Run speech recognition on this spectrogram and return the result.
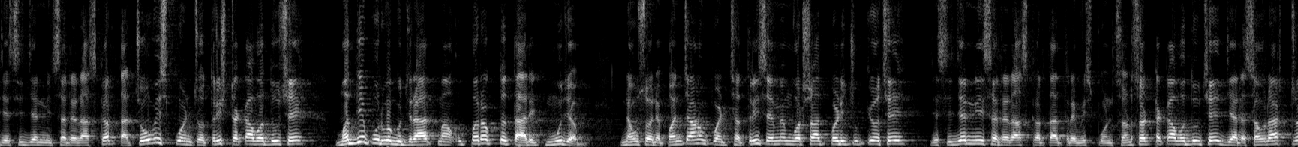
જે સિઝનની સરેરાશ કરતા ચોવીસ પોઈન્ટ ચોત્રીસ ટકા વધુ છે. મધ્ય પૂર્વ ગુજરાતમાં ઉપરોક્ત તારીખ મુજબ નવસો ને પંચાણું પોઈન્ટ છત્રીસ એમએમ વરસાદ પડી ચૂક્યો છે, જે સિઝનની સરેરાશ કરતા ત્રેવીસ પોઈન્ટ સડસઠ ટકા વધુ છે, જ્યારે સૌરાષ્ટ્ર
